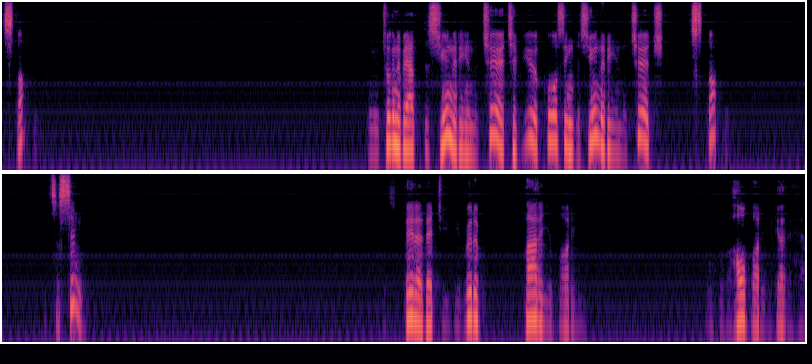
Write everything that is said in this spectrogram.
stop it. When we're talking about disunity in the church, if you are causing disunity in the church, stop it. It's a sin. It's better that you get rid of part of your body the whole body to go to hell.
